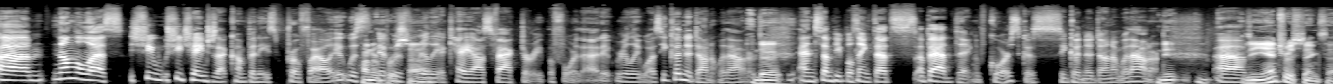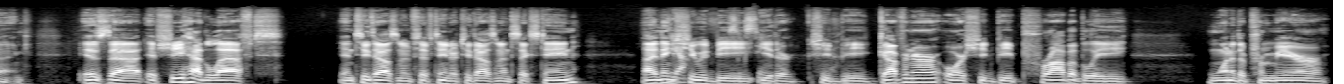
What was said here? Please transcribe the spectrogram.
Um, nonetheless, she she changed that company's profile. It was 100%. it was really a chaos factory before that. It really was. He couldn't have done it without her. The, and some people think that's a bad thing, of course, because he couldn't have done it without her. The, um, the interesting thing is that if she had left in 2015 or 2016, I think yeah, she would be 16. either she'd yeah. be governor or she'd be probably one of the premier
